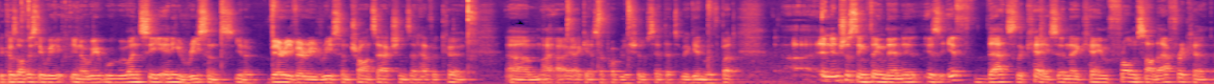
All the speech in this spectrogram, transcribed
because obviously we you know we, we won't see any recent you know very very recent transactions that have occurred. Um, I, I guess I probably should have said that to begin with, but uh, an interesting thing then is if that's the case and they came from South Africa,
